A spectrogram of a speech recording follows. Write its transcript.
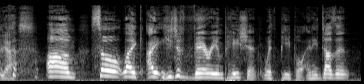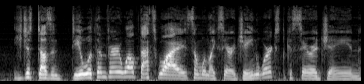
Yes. Um so like i he's just very impatient with people and he doesn't he just doesn't deal with them very well. That's why someone like sarah jane works because sarah jane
